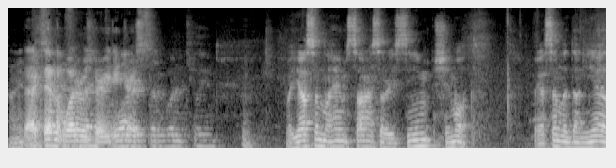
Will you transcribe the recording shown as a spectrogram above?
Right. Back then, the water was very The water dangerous. so it wouldn't kill you. וישם להם שר הסריסים שמות. וישם לדניאל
